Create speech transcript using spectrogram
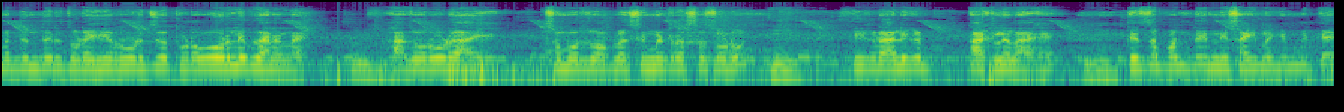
मध्यंतरी थोडं हे रोडचं थोडं ओव्हरलेप झालेलं आहे. हा जो रोड आहे समोर जो आपला सिमेंट रस्ता सोडून इकडे अलीकडे टाकलेला आहे. त्याचं पण त्यांनी सांगितलं की मी ते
